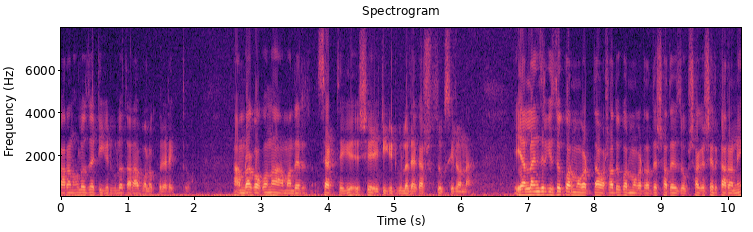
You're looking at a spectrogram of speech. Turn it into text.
কারণ হলো যে টিকিটগুলো তারা ব্লক করে রাখতো। আমরা কখনো আমাদের সেট থেকে সেই টিকিটগুলো দেখার সুযোগ ছিল না। এয়ারলাইন্সের কিছু কর্মকর্তা, অসাধু কর্মকর্তাদের সাথে যোগসাগসের কারণে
